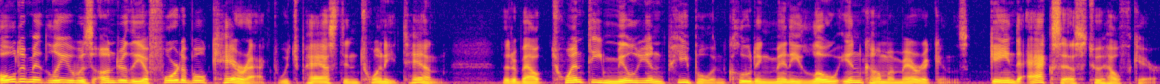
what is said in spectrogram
Ultimately, it was under the Affordable Care Act, which passed in 2010, that about 20 million people, including many low income Americans, gained access to health care.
